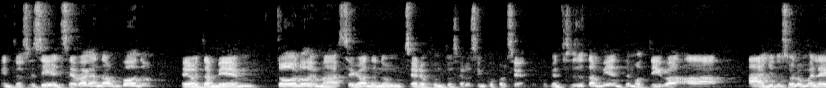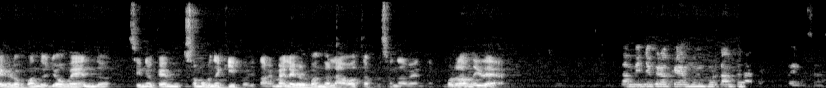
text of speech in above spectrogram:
entonces sí, él se va a ganar un bono, pero también todos los demás se ganan un 0.05%, porque entonces eso también te motiva a, ah, yo no solo me alegro cuando yo vendo, sino que somos un equipo, yo también me alegro cuando la otra persona venda. Por dar una idea. También yo creo que es muy importante las recompensas.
